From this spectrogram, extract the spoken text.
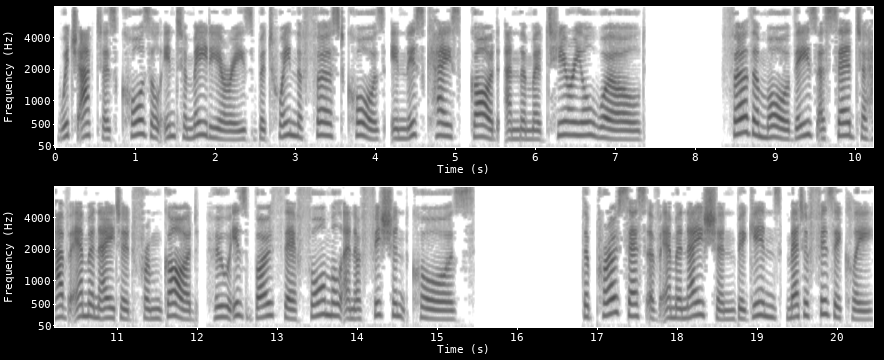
which act as causal intermediaries between the first cause in this case, God and the material world. Furthermore these are said to have emanated from God, who is both their formal and efficient cause. The process of emanation begins metaphysically,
